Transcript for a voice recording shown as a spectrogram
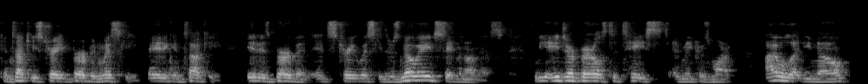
Kentucky straight bourbon whiskey, made in Kentucky. It is bourbon. It's straight whiskey. There's no age statement on this. We age our barrels to taste at Maker's Mark. I will let you know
